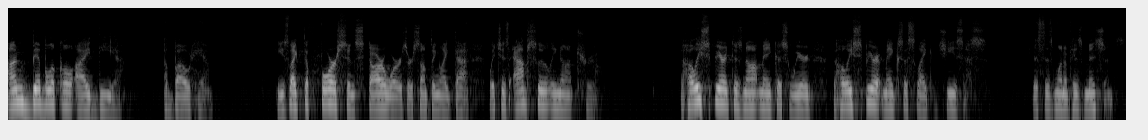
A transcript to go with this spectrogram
unbiblical idea about him. He's like the Force in Star Wars or something like that, which is absolutely not true. The Holy Spirit does not make us weird. The Holy Spirit makes us like Jesus. This is one of his missions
